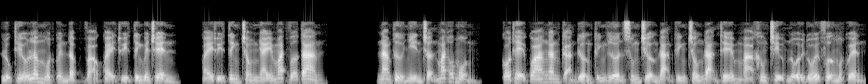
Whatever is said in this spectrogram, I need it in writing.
lục thiếu lâm một quyền đập vào quầy thủy tinh bên trên, quầy thủy tinh trong nháy mắt vỡ tan. Nam tử nhìn trận mắt hốc mồm, có thể qua ngăn cản đường kính lớn súng trường đạn kính chống đạn thế mà không chịu nổi đối phương một quyền.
